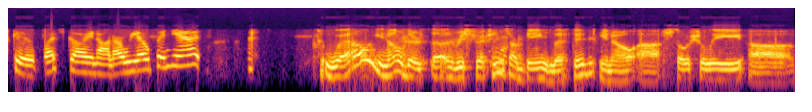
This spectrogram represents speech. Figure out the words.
scoop? What's going on? Are we open yet? Well, you know, there's uh, restrictions are being lifted. You know, uh, socially, uh,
